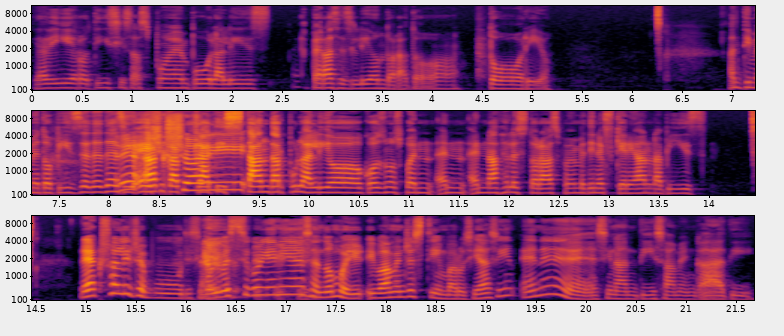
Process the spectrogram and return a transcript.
Δηλαδή οι ερωτήσεις ας πούμε που λαλείς πέρασες λίγο τώρα το, το όριο. Αντιμετωπίζετε τε, Ρε, έχει actually- κάποιο κάτι στάνταρ που λαλεί ο κόσμος που εν, εν, εν, να θέλεις τώρα ας πούμε με την ευκαιρία να πεις Ρε, actually και που τις υπόλοιπες τις οικογένειες, εν τω που είπαμε και στην παρουσίαση, δεν συναντήσαμε κάτι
